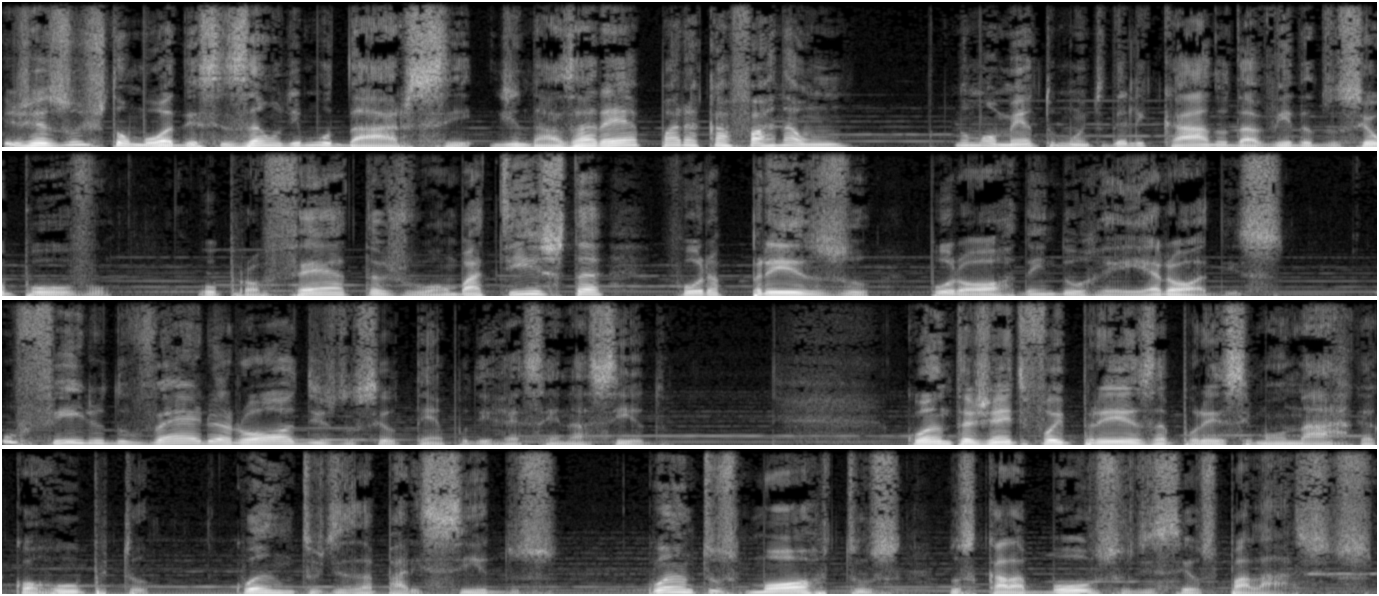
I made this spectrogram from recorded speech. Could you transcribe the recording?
Jesus tomou a decisão de mudar-se de Nazaré para Cafarnaum, num momento muito delicado da vida do seu povo. O profeta João Batista fora preso por ordem do rei Herodes, o filho do velho Herodes do seu tempo de recém-nascido. Quanta gente foi presa por esse monarca corrupto, quantos desaparecidos, quantos mortos nos calabouços de seus palácios.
